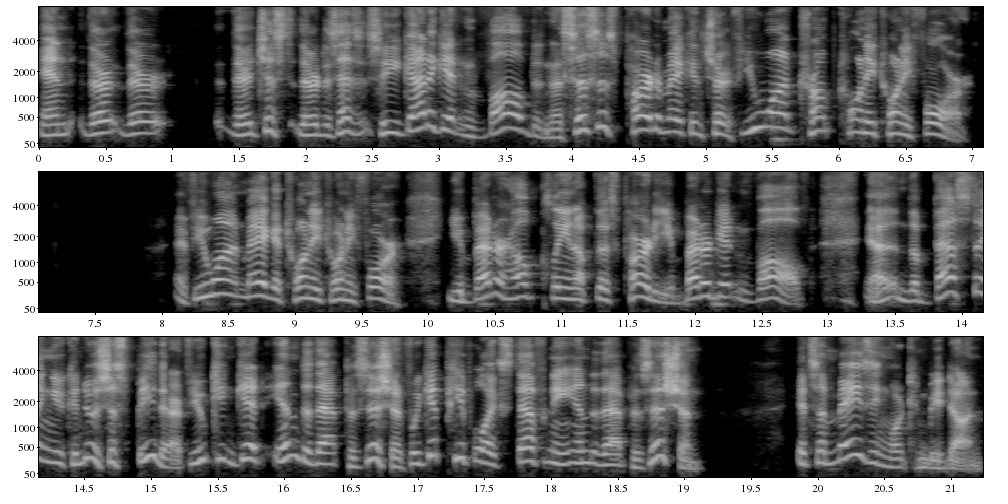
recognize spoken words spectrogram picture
and they're they're they're just they're defensive. So you got to get involved in this. This is part of making sure if you want Trump 2024, If you want MAGA 2024, you better help clean up this party. You better get involved. And the best thing you can do is just be there. If you can get into that position, if we get people like Stephanie into that position, it's amazing what can be done.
